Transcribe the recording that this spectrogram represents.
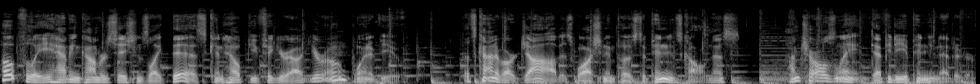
Hopefully, having conversations like this can help you figure out your own point of view. That's kind of our job as Washington Post opinions columnists. I'm Charles Lane, Deputy Opinion Editor.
